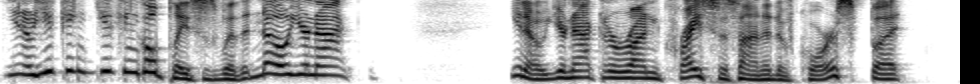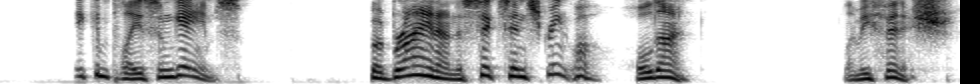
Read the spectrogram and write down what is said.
you know, you can you can go places with it. No, you're not you know, you're not going to run Crysis on it, of course, but it can play some games. But Brian, on a six inch screen, well, hold on. Let me finish.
